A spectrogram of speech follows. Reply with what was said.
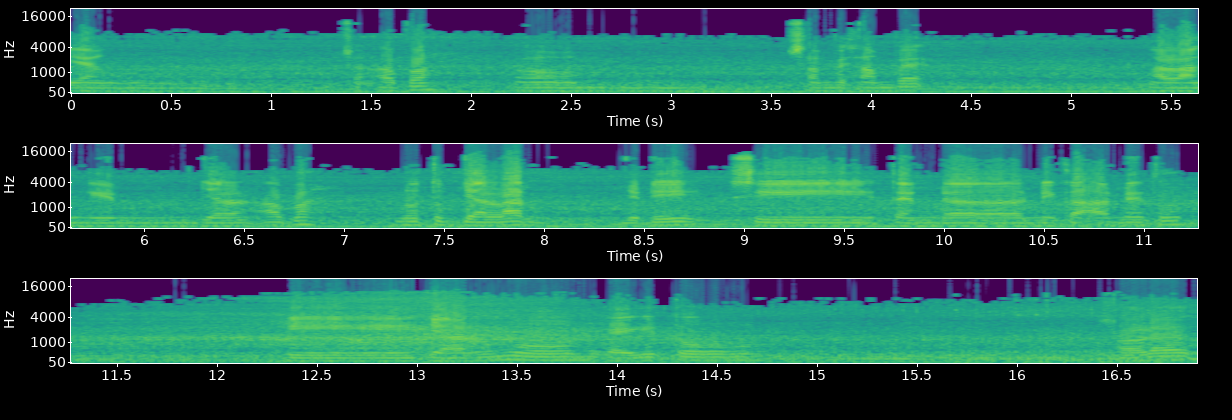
yang apa em, sampai-sampai ngalangin jalan apa nutup jalan. Jadi si tenda nikahannya tuh di jalan umum kayak gitu. Soalnya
